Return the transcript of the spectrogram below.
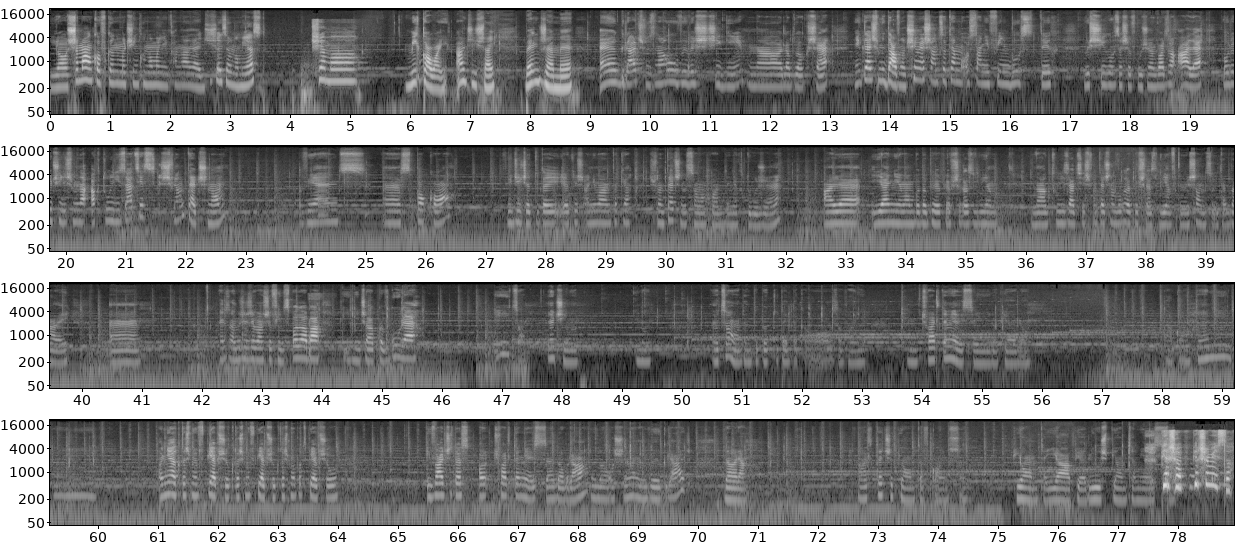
Jo, siemanko w kolejnym odcinku na moim kanale. Dzisiaj ze mną jest Siema. Mikołaj, a dzisiaj będziemy e, grać w znowu wyścigi na Robloxie. Nie graliśmy dawno, 3 miesiące temu ostatni film był z tych wyścigów, co się wkurzyłem bardzo, ale powróciliśmy na aktualizację świąteczną, więc e, spoko. Widzicie tutaj jakieś, oni mają takie świąteczne samochody niektórzy, ale ja nie mam, bo dopiero pierwszy raz wbijam na aktualizację świąteczną, w ogóle pierwszy raz wbijam w tym miesiącu i tak dalej. E, więc no, myślę, że Wam się film spodoba. Kliknijcie łapkę w górę. I co? Lecimy. No. E, co on, ten typek tutaj tak o zawalił? Mm, Czwarte miejsce i dopiero. O nie, ktoś mnie wpieprzył, ktoś mnie wpieprzył, ktoś mnie podpieprzył. I walczy teraz o czwarte miejsce. Dobra, udało się nam wygrać. Dobra. Czwarte czy piąte w końcu? Piąte, ja pier, już piąte miejsce. Pierwsze, pierwsze miejsce.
